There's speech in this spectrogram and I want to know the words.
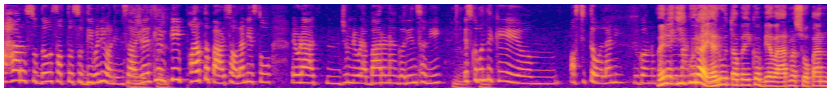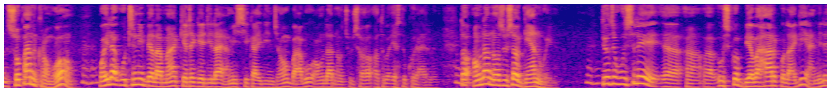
आहार शुद्ध सत्व शुद्धि पनि भनिन्छ होइन। यसले। केही फरक त पार्छ होला नि यस्तो एउटा जुन एउटा वारणा गरिन्छ नि यसको पनि त केही अस्तित्व होला नि यो गर्नु होइन यी कुराहरू तपाईँको व्यवहारमा सोपान सोपान क्रम हो। पहिला उठ्ने बेलामा केटाकेटीलाई हामी सिकाइदिन्छौँ बाबु औँला नचुस अथवा यस्तो कुराहरू। त औँला नचुस ज्ञान होइन। त्यो चाहिँ उसले उसको व्यवहारको लागि हामीले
